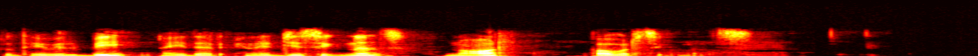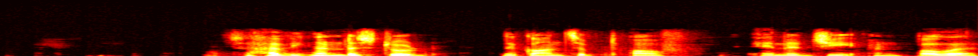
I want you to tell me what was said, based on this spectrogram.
so they will be neither energy signals nor power signals. So having understood the concept of energy and power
